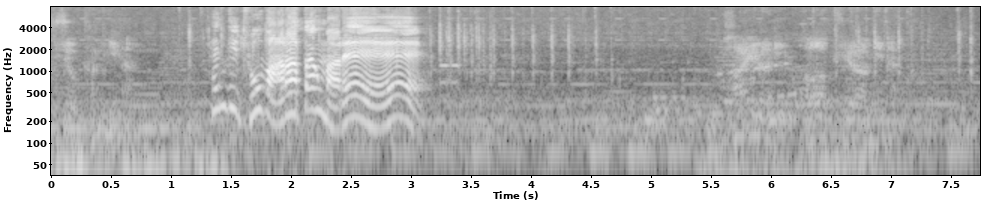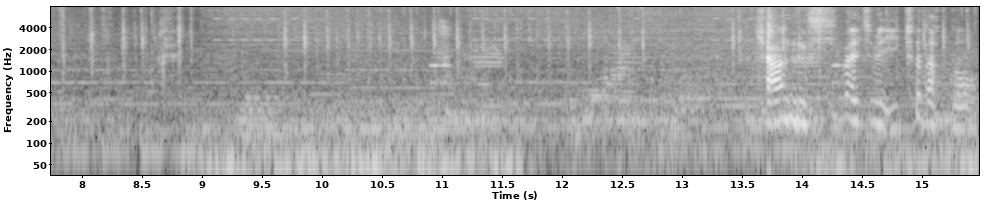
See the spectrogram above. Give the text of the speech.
부족합니다. 핸디 줘 말아 딱 말해. 그냥 씨발쯤에 2초 닫고.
